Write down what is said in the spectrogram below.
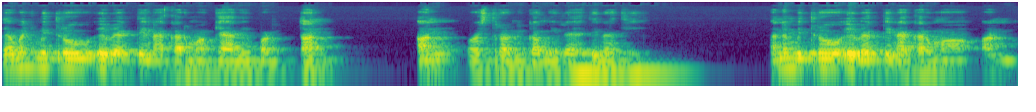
તેમજ મિત્રો, એ વ્યક્તિના કર્મ ક્યારેય પણ ધન, અન્ન, વસ્ત્રની કમી રહેતી નથી. અને મિત્રો, એ વ્યક્તિના કર્મ, અન્ન,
